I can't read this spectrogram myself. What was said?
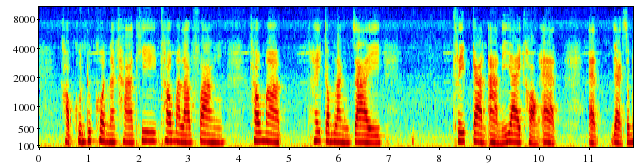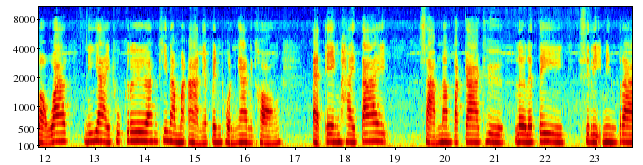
ๆ ขอบคุณทุกคนนะคะที่เข้ามารับฟัง เข้ามาให้กำลังใจ คลิปการอ่านนิยายของแอด แอดอยากจะบอกว่านิยายทุกเรื่องที่นำมาอ่านเนี่ยเป็นผลงานของแอดเองภายใต้สามนามปากกาคือเลอเลตีสิริมินตรา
